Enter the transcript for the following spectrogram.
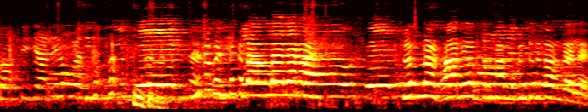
ਰੋਟੀ ਜਾ ਰਹੀ ਹੈ ਜੀ ਤਾਂ ਬਿੰਦ ਕਦਾਮ ਲੈ ਲੈਗਾ ਫਿਰ ਨਾ ਖਾ ਰਹੀ ਉਧਰ ਮੰਗ ਬਿੰਦ ਕਦਾਮ ਲੈ। ਲੈ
